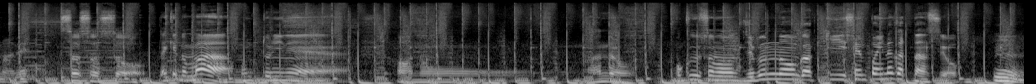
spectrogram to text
まあね。そうそうそう。だけどまあ本当にねあのーなんだろう。僕その自分の楽器先輩いなかったんですよ。うん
